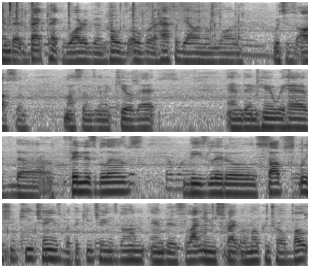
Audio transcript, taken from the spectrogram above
and that backpack water gun holds over a half a gallon of water which is awesome my son's gonna kill that and then here we have the fitness gloves these little soft squishy keychains but the keychain's gone and this lightning strike remote control boat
